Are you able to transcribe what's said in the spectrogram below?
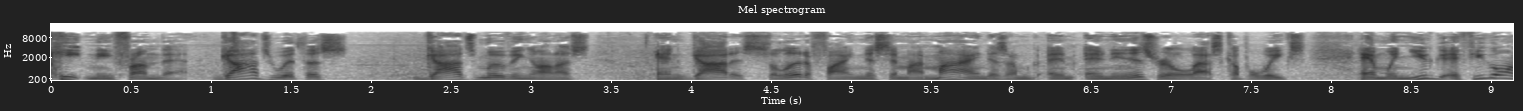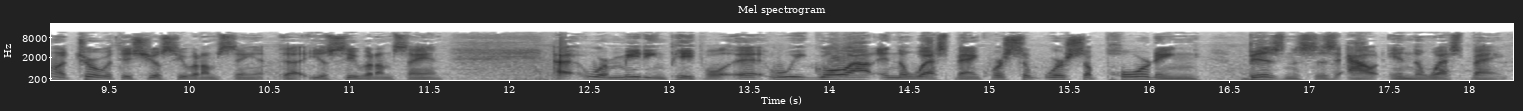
keep me from that. God's with us, God's moving on us, and God is solidifying this in my mind as I'm in, in Israel the last couple of weeks. And when you, if you go on a tour with this, you'll see what I'm saying. Uh, you'll see what I'm saying. Uh, we're meeting people. Uh, we go out in the West Bank. We're su- we're supporting businesses out in the West Bank.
